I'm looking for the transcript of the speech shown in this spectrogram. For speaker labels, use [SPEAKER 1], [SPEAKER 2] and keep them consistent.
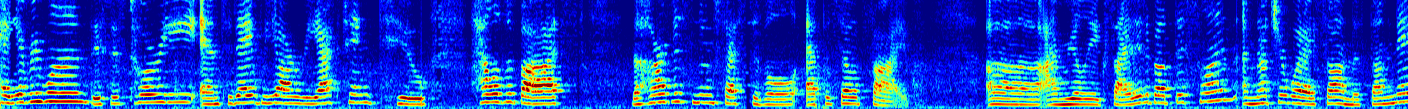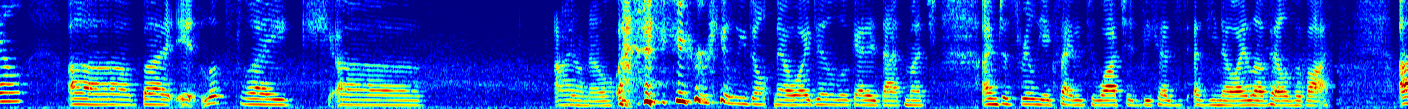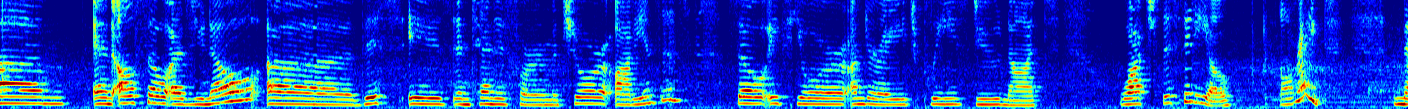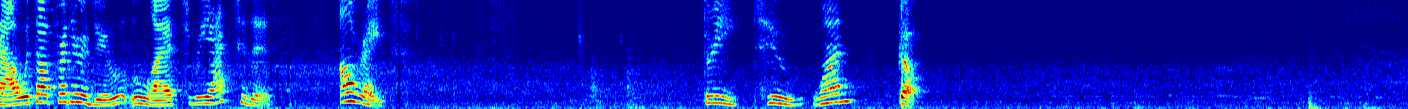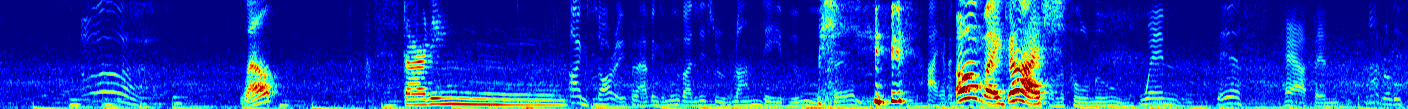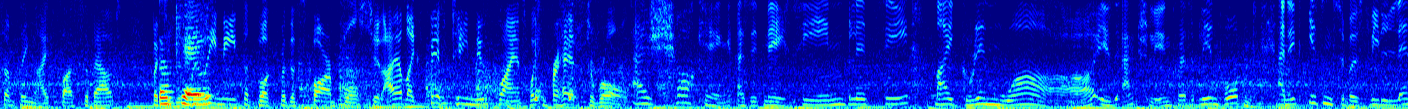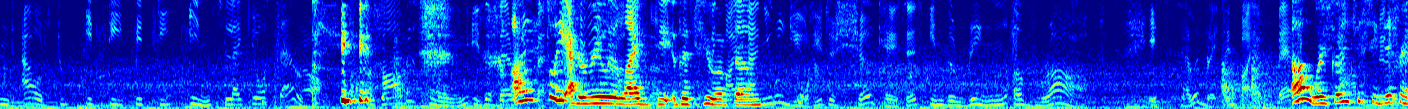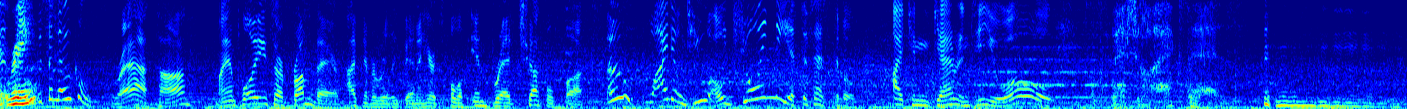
[SPEAKER 1] Hey everyone, this is Tori, and today we are reacting to Helluva Boss, the Harvest Moon Festival, Episode 5. Uh, I'm really excited about this one. I'm not sure what I saw in the thumbnail, uh, but it looks like, uh, I don't know. I really don't know. I didn't look at it that much. I'm just really excited to watch it because, as you know, I love Helluva Boss. Um, and also, as you know, uh, this is intended for mature audiences. So if you're underage, please do not watch this video. Alright, now without further ado, let's react to this. Alright. Three, two, one, go. Well, starting...
[SPEAKER 2] I'm sorry for having to move our little rendezvous early. I haven't
[SPEAKER 1] oh my gosh!
[SPEAKER 2] on the full moon.
[SPEAKER 3] When this happens, it's not really something I fuss about. But do
[SPEAKER 1] Okay.
[SPEAKER 3] you really need the book for this farm bullshit? I have like 15 new clients waiting for heads to roll.
[SPEAKER 2] As shocking as it may seem, Blitzy, my grimoire is actually incredibly important, and it isn't supposed to be lent out to itty bitty imps like yourself. the Harvest Moon is a very
[SPEAKER 1] Honestly, I really like the, the two of them.
[SPEAKER 2] annual duty to showcase it in the Ring of Wrath. It's celebrated by a
[SPEAKER 1] Oh, we're going to see different rings?
[SPEAKER 2] With the locals.
[SPEAKER 3] Wrath, huh? My employees are from there. I've never really been. I hear it's full of inbred chuckle fucks.
[SPEAKER 2] Oh, why don't you all join me at the festival? I can guarantee you all special access.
